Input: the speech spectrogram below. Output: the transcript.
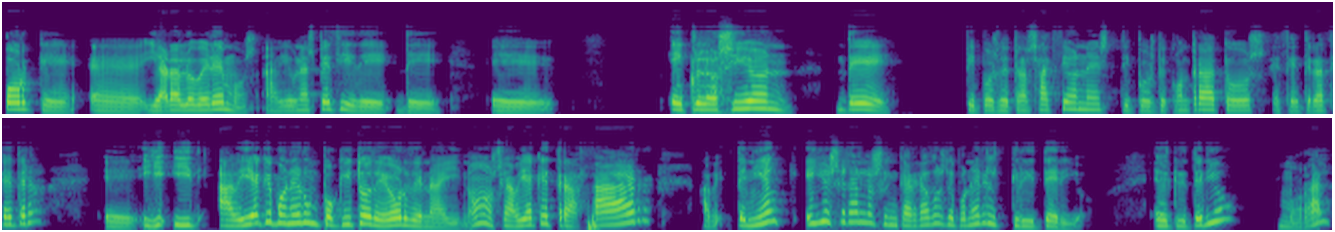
porque, eh, y ahora lo veremos, había una especie de, eh, eclosión de tipos de transacciones, tipos de contratos, etcétera, etcétera. Eh, y, había que poner un poquito de orden ahí, ¿no? O sea, había que trazar, tenían, ellos eran los encargados de poner el criterio, el criterio moral,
